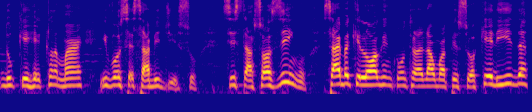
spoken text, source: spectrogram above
do que reclamar e você sabe disso. Se está sozinho, saiba que logo encontrará uma pessoa querida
